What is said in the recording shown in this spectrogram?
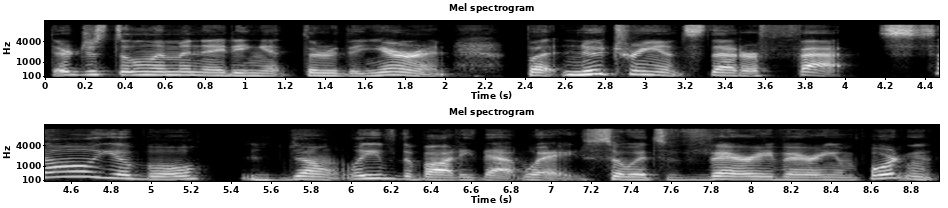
they're just eliminating it through the urine. But nutrients that are fat soluble don't leave the body that way. So it's very very important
